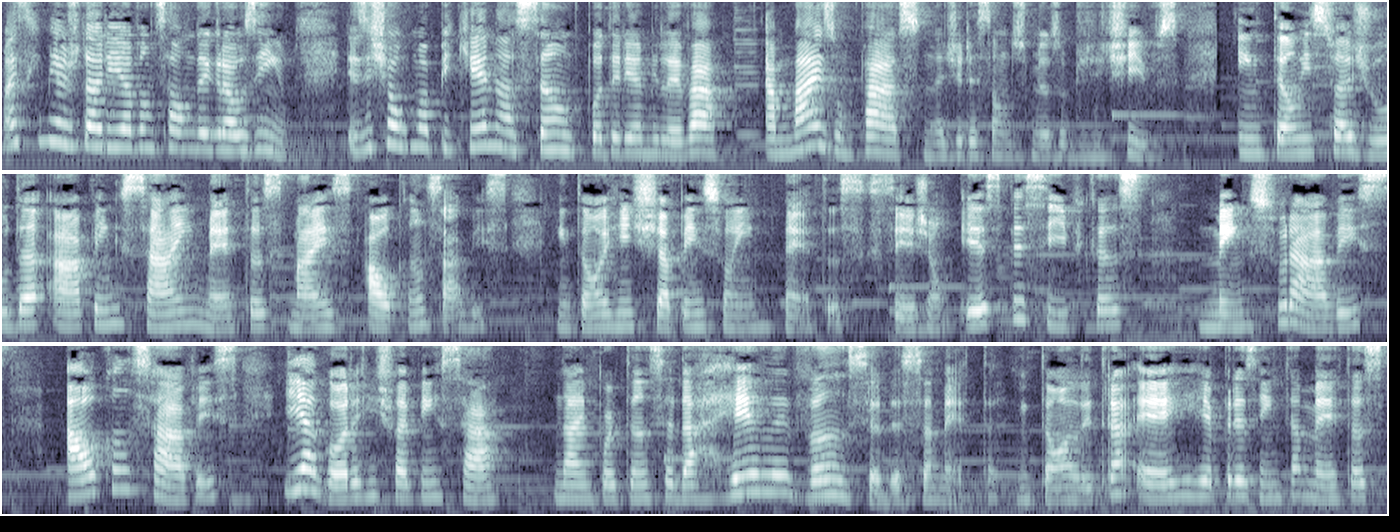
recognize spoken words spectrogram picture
mas que me ajudaria a avançar um degrauzinho. Existe alguma pequena ação que poderia me levar a mais um passo na direção dos meus objetivos? Então, isso ajuda a pensar em metas mais alcançáveis. Então, a gente já pensou em metas que sejam específicas, mensuráveis, alcançáveis e agora a gente vai pensar na importância da relevância dessa meta. Então, a letra R representa metas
